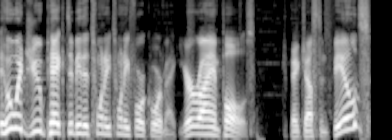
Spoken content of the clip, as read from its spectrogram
who would you pick to be the 2024 quarterback? You're Ryan Poles. Would you pick Justin Fields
